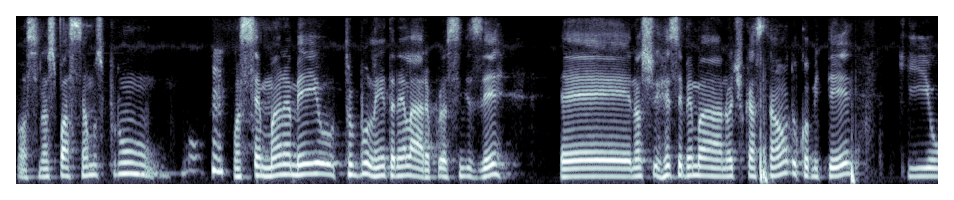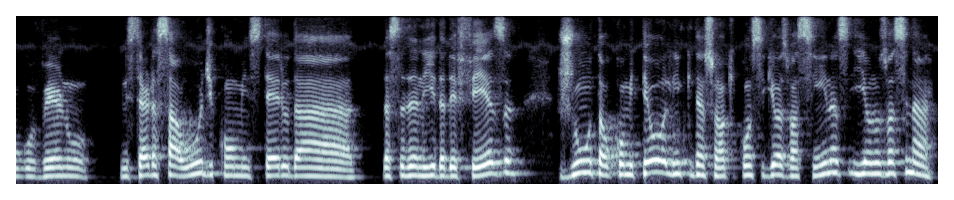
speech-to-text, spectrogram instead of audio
Nossa, nós passamos por um, uma semana meio turbulenta, né, Lara, por assim dizer. É, nós recebemos a notificação do comitê que o governo, o Ministério da Saúde, com o Ministério da, da Cidadania e da Defesa, junto ao Comitê Olímpico Internacional que conseguiu as vacinas e iam nos vacinar.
